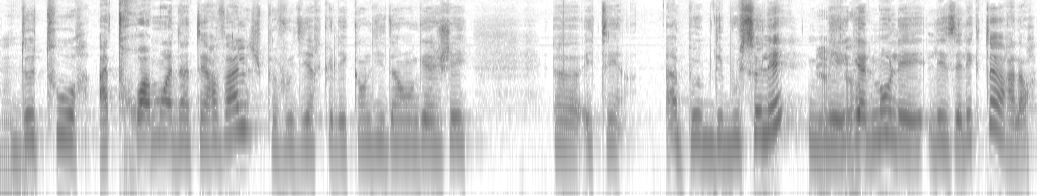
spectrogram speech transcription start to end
Mhm. Deux tours à trois mois d'intervalle. Je peux vous dire que les candidats engagés euh, étaient un peu déboussolés, Bien mais sûr. également les, les électeurs. Alors,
